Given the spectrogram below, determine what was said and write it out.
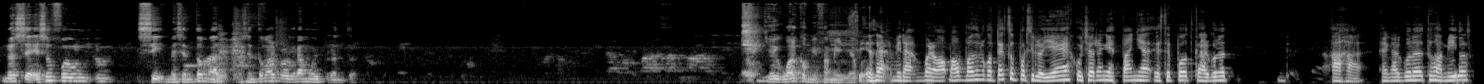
No sé, eso fue un, Sí, me sentó mal, me sentó mal porque era muy pronto. Yo igual con mi familia. o sea, mira, bueno, vamos a poner un contexto por si lo llegan a escuchar en España, este podcast, alguno, ajá, en alguno de tus amigos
